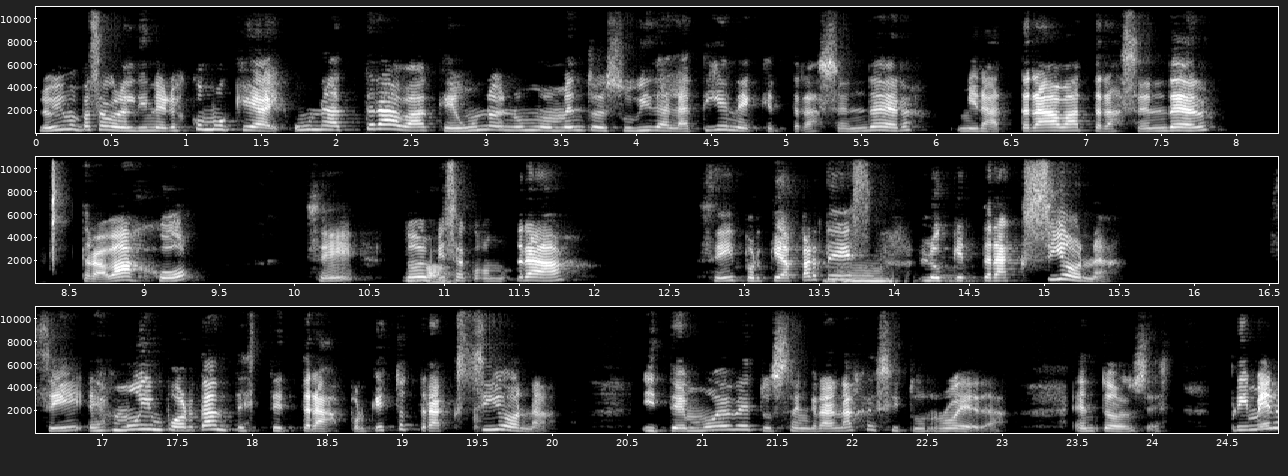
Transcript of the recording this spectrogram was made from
Lo mismo pasa con el dinero. Es como que hay una traba que uno en un momento de su vida la tiene que trascender. Mira, traba, trascender, trabajo, ¿sí? Todo empieza con tra, ¿sí? Porque aparte es mm. lo que tracciona Es muy importante este tras, porque esto tracciona y te mueve tus engranajes y tu rueda. Entonces, primero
